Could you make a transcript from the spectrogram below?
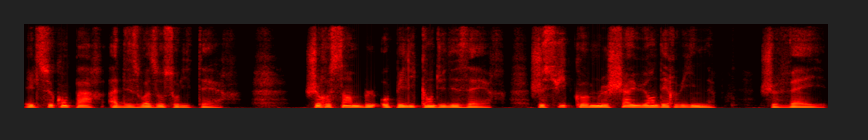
et il se compare à des oiseaux solitaires. Je ressemble au pélican du désert, je suis comme le chat-huant des ruines, je veille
